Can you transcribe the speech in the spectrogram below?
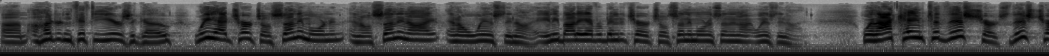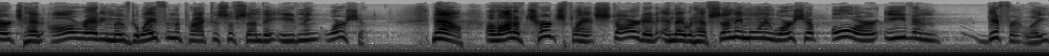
um, 150 years ago, we had church on Sunday morning and on Sunday night and on Wednesday night. Anybody ever been to church on Sunday morning, Sunday night, Wednesday night? When I came to this church, this church had already moved away from the practice of Sunday evening worship. Now, a lot of church plants started and they would have Sunday morning worship, or even differently,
